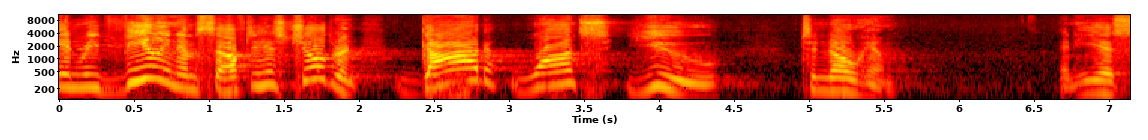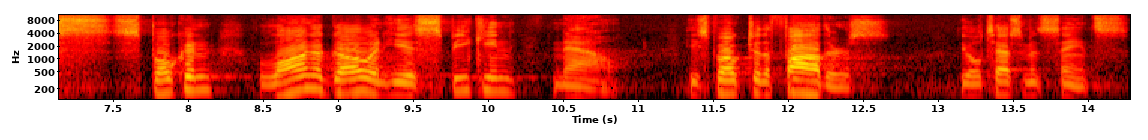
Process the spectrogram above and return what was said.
in revealing himself to his children. God wants you to know him. And he has spoken long ago, and he is speaking now. He spoke to the fathers, the Old Testament saints.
